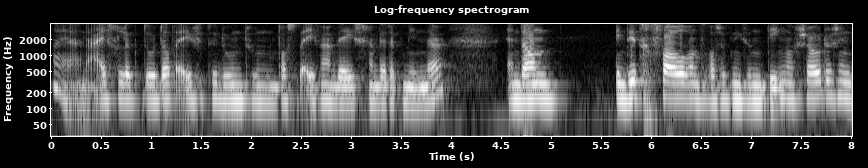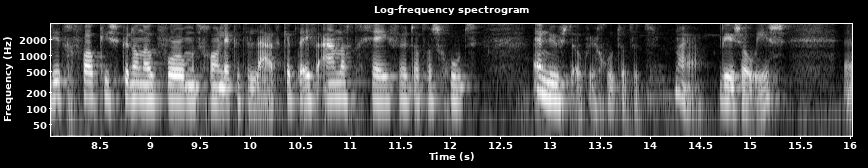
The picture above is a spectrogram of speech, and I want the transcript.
Nou ja, en eigenlijk door dat even te doen, toen was het even aanwezig en werd het minder. En dan in dit geval, want het was ook niet een ding of zo. Dus in dit geval kies ik er dan ook voor om het gewoon lekker te laten. Ik heb het even aandacht gegeven, dat was goed. En nu is het ook weer goed dat het, nou ja, weer zo is. Uh,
